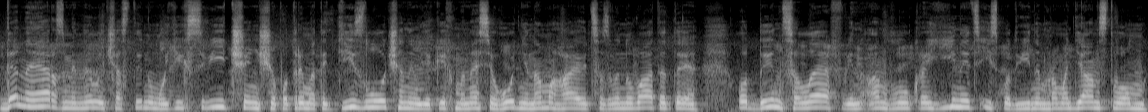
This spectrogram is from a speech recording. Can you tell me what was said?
ДНР змінили частину моїх свідчень, щоб отримати ті злочини, у яких мене сьогодні намагаються звинуватити. Один це Лев, він англо-українець із подвійним громадянством.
